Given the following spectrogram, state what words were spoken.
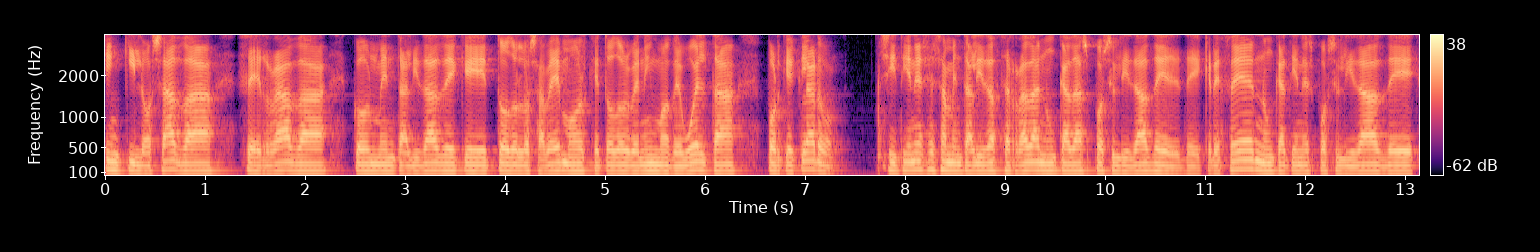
enquilosada, cerrada, con mentalidad de que todos lo sabemos, que todos venimos de vuelta, porque claro, si tienes esa mentalidad cerrada, nunca das posibilidad de, de crecer, nunca tienes posibilidad de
